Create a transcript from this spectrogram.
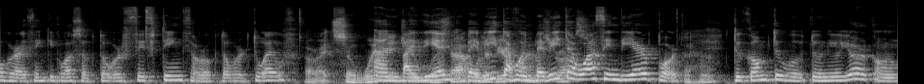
over. I think it was October 15th or October 12th. All right, so when and did by you, the end, that of your Bebita, when straws? was in the airport Uh-huh. to come to, to New York on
